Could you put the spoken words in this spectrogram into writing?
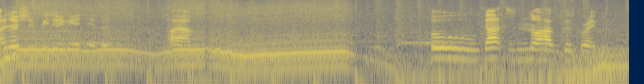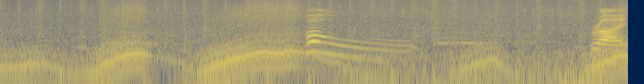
I know I shouldn't be doing it here, but I am. Oh, that does not have a good grip. Right.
